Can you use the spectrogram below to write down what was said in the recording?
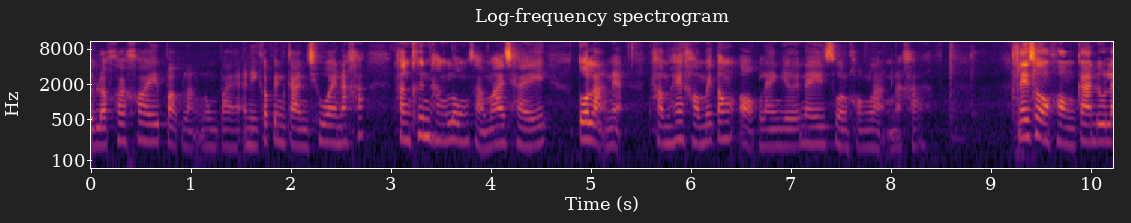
ฟแล้วค่อย ๆ ปรับหลังลงไป อันนี้ก็เป็นการช่วยนะคะ ทั้งขึ้นทั้งลงสามารถใช้ตัวหลังเนี่ยทำให้เขาไม่ต้องออกแรงเยอะในส่วนของหลังนะคะ ในส่วนของการดูแล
